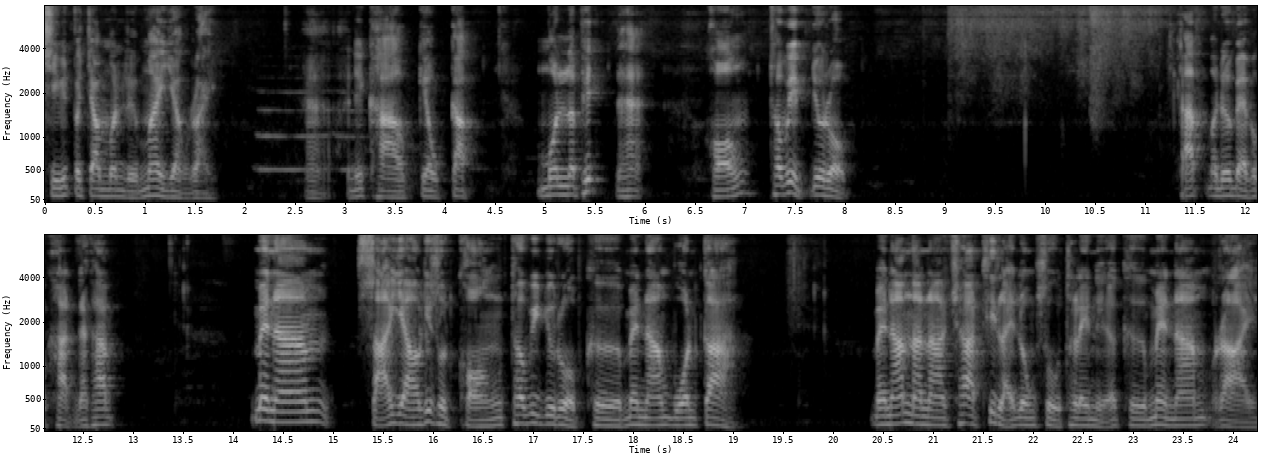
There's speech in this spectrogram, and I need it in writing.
ชีวิตประจำวันหรือไม่อย่างไรอ่าอันนี้ข่าวเกี่ยวกับมลพิษนะฮะของทวีปยุโรป ครับมาดูแบบฝึกหัดนะครับ แม่น้ำสายยาวที่สุดของทวีปยุโรปคือแม่น้ำวอนกาแม่น้ำนานาชาติที่ไหลลงสู่ทะเลเหนือคือแม่น้ำไรน์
